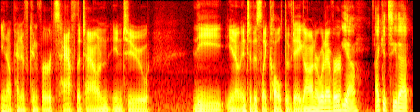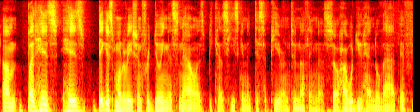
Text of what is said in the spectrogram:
you know, kind of converts half the town into the, you know, into this like cult of Dagon or whatever. Yeah, I could see that. Um, but his his biggest motivation for doing this now is because he's going to disappear into nothingness. So how would you handle that if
